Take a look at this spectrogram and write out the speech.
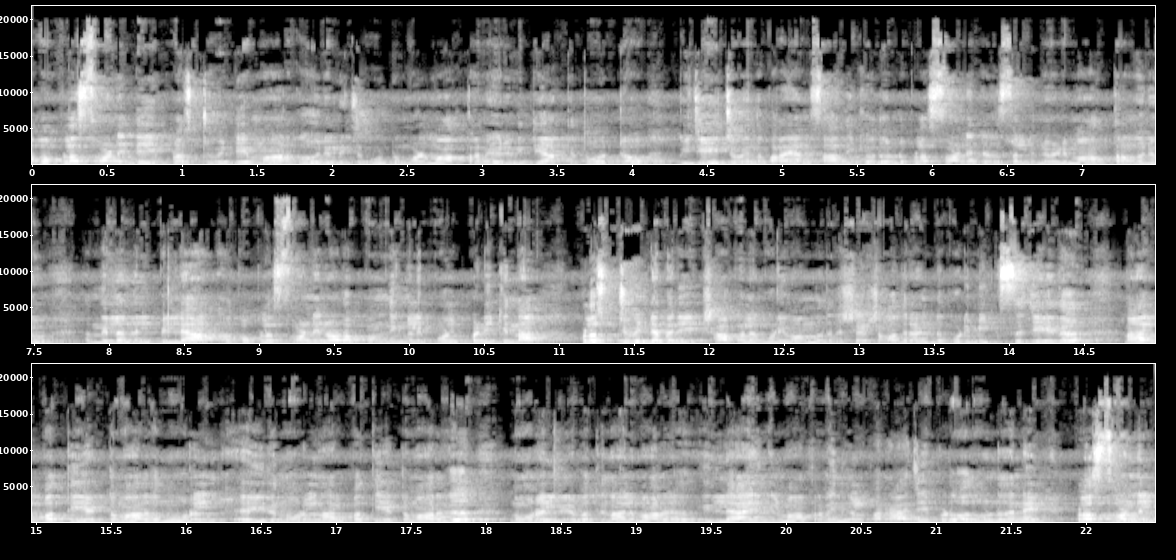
അപ്പം പ്ലസ് വണ്ണിന്റെയും പ്ലസ് ടുവിന്റെയും മാർക്ക് ഒരുമിച്ച് കൂട്ടുമ്പോൾ മാത്രമേ ഒരു വിദ്യാർത്ഥി തോറ്റോ വിജയിച്ചോ എന്ന് പറയാൻ സാധിക്കൂ. അതുകൊണ്ട് പ്ലസ് വണ്ണിന്റെ റിസൾട്ടിന് വേണ്ടി മാത്രം ഒരു നിലനിൽപ്പില്ല. അപ്പോൾ പ്ലസ് വണ്ണിനോടൊപ്പം നിങ്ങൾ ഇപ്പോൾ പഠിക്കുന്ന പ്ലസ് ടുവിന്റെ പരീക്ഷാഫലം കൂടി വന്നതിന് ശേഷം അത് രണ്ടും കൂടി മിക്സ് ചെയ്ത് നാൽപ്പത്തി എട്ട് മാർക്ക് നൂറിൽ ഇരുന്നൂറിൽ നാൽപ്പത്തി എട്ട് മാർക്ക് നൂറിൽ ഇരുപത്തിനാല് മാർക്ക് ഇല്ല എങ്കിൽ മാത്രമേ നിങ്ങൾ പരാജയപ്പെടൂ. അതുകൊണ്ട് തന്നെ പ്ലസ് വണ്ണിൽ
